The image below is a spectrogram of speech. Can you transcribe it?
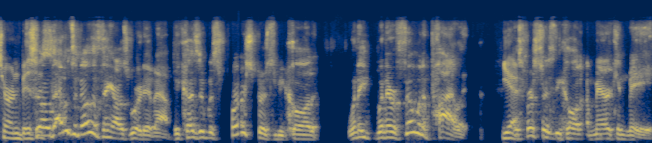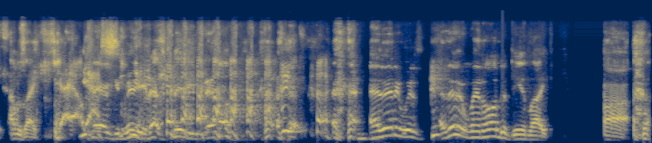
turn business? So that was another thing I was worried about because it was first supposed to be called when they when they were filming a pilot. It yeah. was first supposed to be called American Made. I was like, yeah, Yes. American Made. Yeah. That's me, you know. and then it was, and then it went on to being like, uh,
